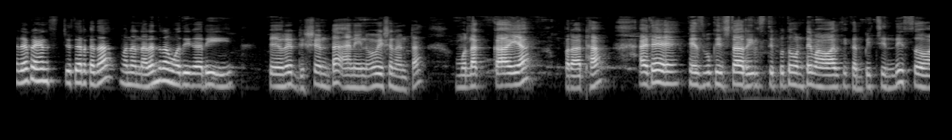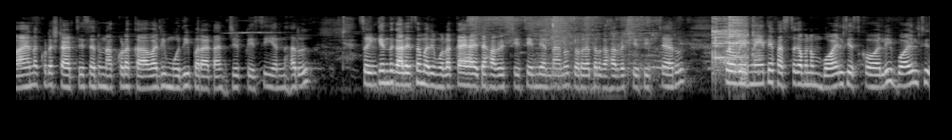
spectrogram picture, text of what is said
అదే ఫ్రెండ్స్ చూశారు కదా మన నరేంద్ర మోదీ గారి ఫేవరెట్ డిష్ అంట ఆయన ఇన్నోవేషన్ అంట ములక్కాయ పరాఠా. అయితే ఫేస్బుక్ ఇన్స్టా రీల్స్ తిప్పుతూ ఉంటే మా వారికి కనిపించింది. సో ఆయన కూడా స్టార్ట్ చేశారు నాకు కూడా కావాలి మోదీ పరాఠా అని చెప్పేసి అన్నారు. సో ఇంకెందుకు కాలేస్తే మరి ములక్కాయ అయితే హార్వెస్ట్ చేసేయండి అన్నాను త్వరగా త్వరగా హార్వెస్ట్ చేసి ఇచ్చారు. సో వీటిని అయితే ఫస్ట్గా మనం బాయిల్ చేసుకోవాలి. బాయిల్ చే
